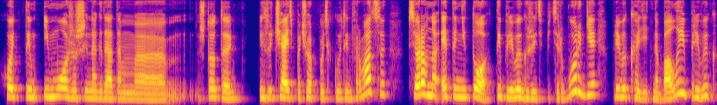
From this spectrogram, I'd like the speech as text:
хоть ты и можешь иногда там э, что-то изучать, почерпывать какую-то информацию, все равно это не то. Ты привык жить в Петербурге, привык ходить на балы, привык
